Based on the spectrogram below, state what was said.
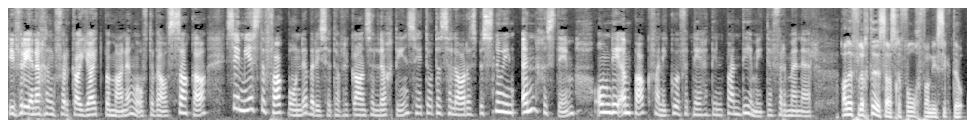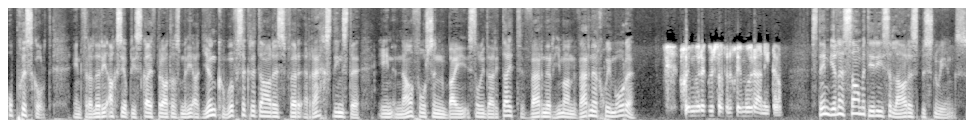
Die Vereniging vir Kajuitbemanning, oftewel SAKA, sê meeste vakbonde by die Suid-Afrikaanse Lugdiens het tot 'n salarisbesnoeiing ingestem om die impak van die COVID-19 pandemie te verminder. Alle vlugte is as gevolg van die siekte opgeskort en vir hulle reaksie op die skuif praat ons met die adjunk hoofsekretaris vir regsdienste en navorsing by Solidariteit Werner Himan. Werner, goeiemôre. Goeiemôre Gustaf en goeiemôre Anita. Stem julle saam met hierdie salarisbesnoeiings?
